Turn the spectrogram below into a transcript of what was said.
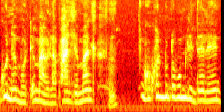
Kunemoto emayo laphandle mandla. Kukhona umuntu obumlindele yini?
